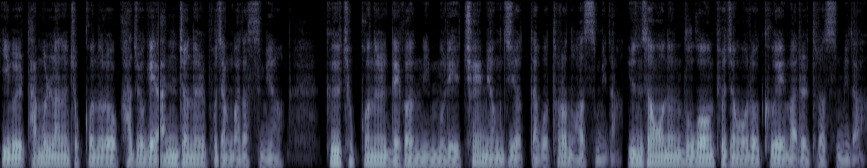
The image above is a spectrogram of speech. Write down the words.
입을 다물라는 조건으로 가족의 안전을 보장받았으며 그 조건을 내건 인물이 최명지였다고 털어놓았습니다. 윤성호는 무거운 표정으로 그의 말을 들었습니다.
